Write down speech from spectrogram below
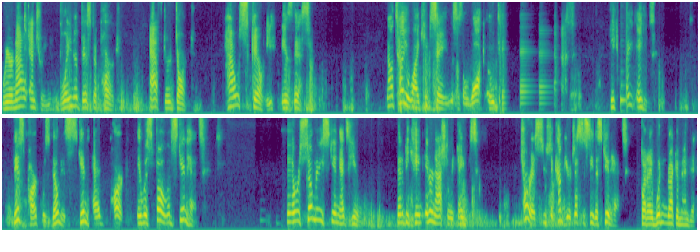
We are now entering Buena Vista Park after dark. How scary is this? Now, I'll tell you why I keep saying this is a walk o death. Because late 80s, this park was known as Skinhead Park. It was full of skinheads. There were so many skinheads here that it became internationally famous. Tourists used to come here just to see the skinheads, but I wouldn't recommend it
